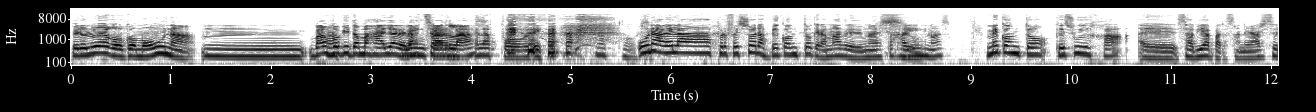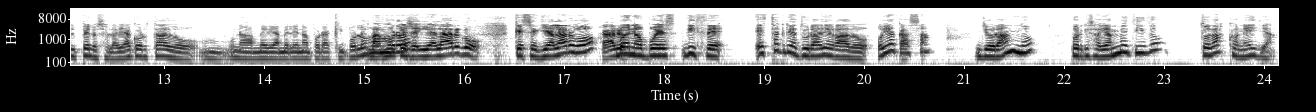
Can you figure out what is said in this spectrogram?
Pero luego, como una mm, va un Ah, poquito más allá de las encanta, charlas, Las pobres. Las pobres. una de las profesoras me contó, que era madre de una de estas Sí. alumnas, me contó que su hija eh, sabía para sanearse el pelo, se lo había cortado una media melena por aquí, por los Vamos, que seguía largo. que seguía largo. Claro. Bueno, pues dice, esta criatura ha llegado hoy a casa llorando porque se habían metido todas con ella,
